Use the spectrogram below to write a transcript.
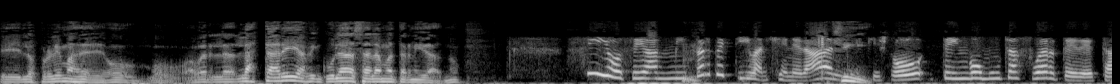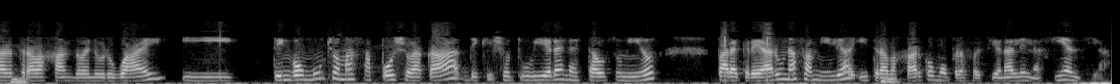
eh, los problemas de, o, a ver, las tareas vinculadas a la maternidad, ¿no? Sí, o sea, mi perspectiva en general es que yo tengo mucha suerte de estar trabajando en Uruguay y tengo mucho más apoyo acá de que yo tuviera en Estados Unidos para crear una familia y trabajar como profesional en la ciencia.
